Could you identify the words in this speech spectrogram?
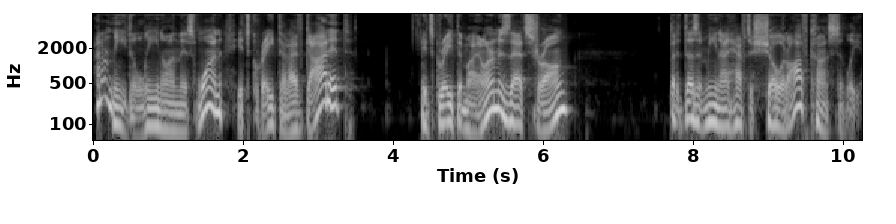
I don't need to lean on this one. It's great that I've got it. It's great that my arm is that strong but it doesn't mean I have to show it off constantly.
